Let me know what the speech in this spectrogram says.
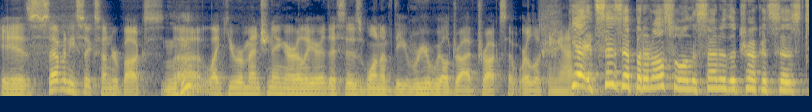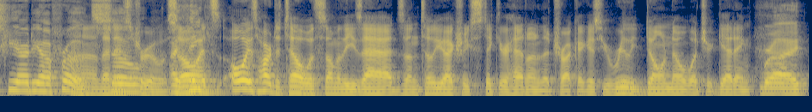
is 7600 bucks. Mm-hmm. Uh, like you were mentioning earlier, this is one of the rear wheel drive trucks that we're looking at. Yeah, it says that, but it also on the side of the truck it says TRD off road. Uh, that so is true. So it's always hard to tell with some of these ads until you actually stick your head under the truck. I guess you really don't know what you're getting. Right.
